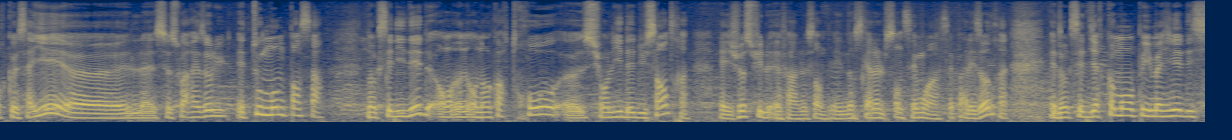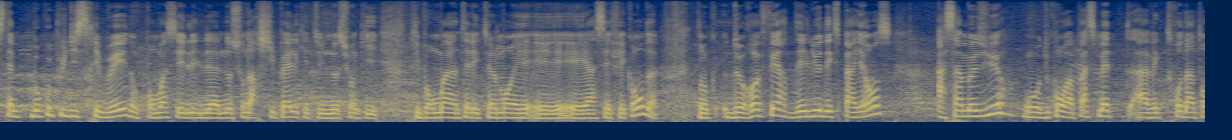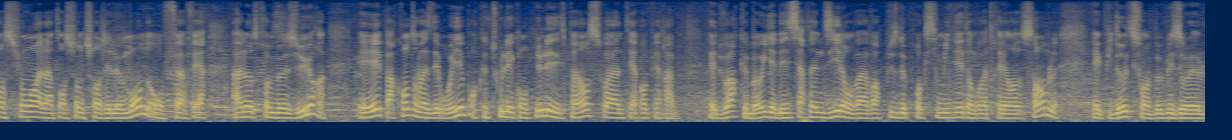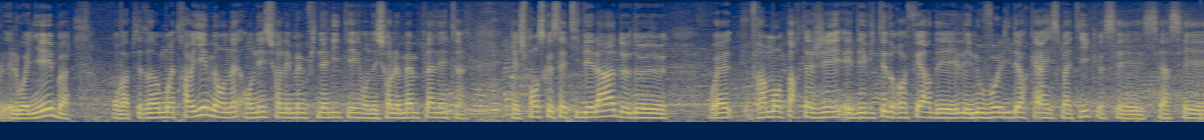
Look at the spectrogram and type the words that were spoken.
pour que ça y est, euh, ce soit résolu. Et tout le monde pense ça. Donc c'est l'idée, on, est encore trop euh, sur l'idée du centre, et je suis, enfin le centre, dans ce cas-là le centre c'est moi, hein, c'est pas les autres. Et donc c'est de dire comment on peut imaginer des systèmes beaucoup plus distribués. Donc pour moi c'est la notion d'archipel qui est une notion qui, qui pour moi intellectuellement est assez féconde. Donc de refaire des lieux d'expérience à sa mesure, où du coup on ne va pas se mettre avec trop d'intention à l'intention de changer le monde, on fait faire à notre mesure et par contre on va se débrouiller pour que tous les contenus, les expériences soient interopérables. Et de voir que bah oui, il y a des, certaines îles, on va avoir plus de proximité donc on va travailler ensemble et puis d'autres qui sont un peu plus éloignées, bah, on va peut-être un peu moins travailler mais on, est sur les mêmes finalités, on est sur les mêmes planètes. Et je pense que cette idée-là de, ouais, vraiment partager et d'éviter de refaire des, les nouveaux leaders charismatiques, c'est assez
